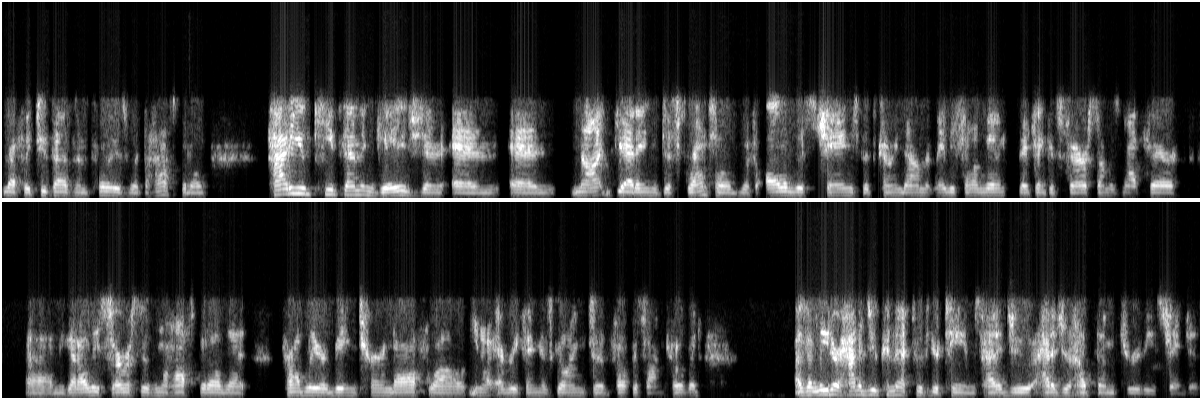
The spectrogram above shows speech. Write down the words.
roughly 2000 employees with the hospital. How do you keep them engaged and and and not getting disgruntled with all of this change that's coming down that maybe some of them they think is fair some is not fair um, you got all these services in the hospital that probably are being turned off while you know everything is going to focus on COVID. As a leader, how did you connect with your teams? How did you how did you help them through these changes?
